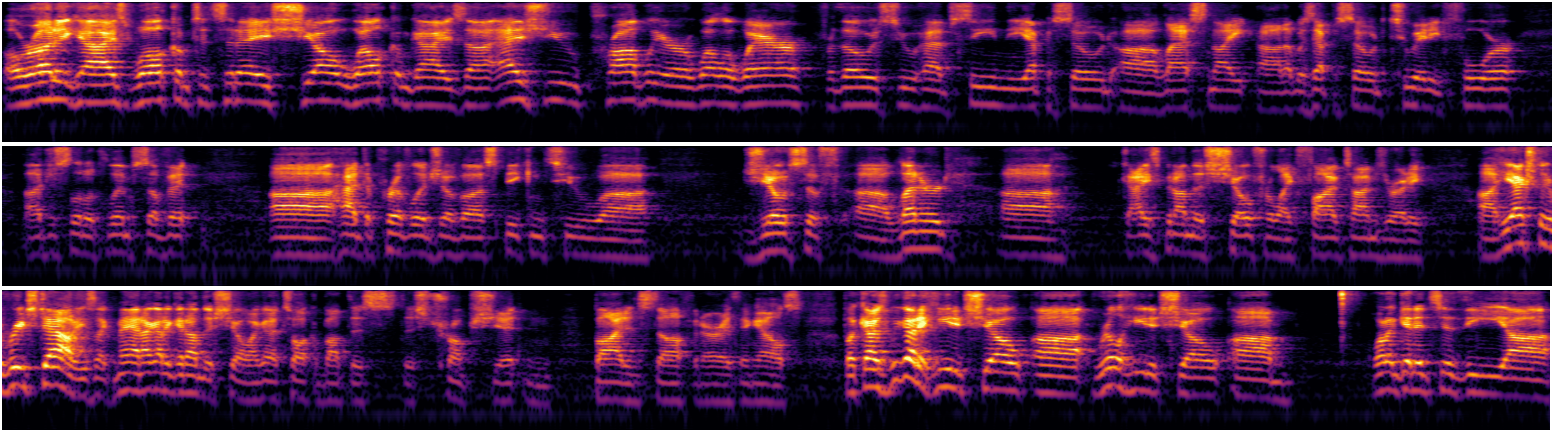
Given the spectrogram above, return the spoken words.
Alrighty, guys, welcome to today's show. Welcome, guys. Uh, as you probably are well aware, for those who have seen the episode uh, last night, uh, that was episode 284. Uh, just a little glimpse of it. Uh, had the privilege of uh, speaking to Joseph Leonard. guy's been on this show for like five times already. he actually reached out. He's like, "Man, I got to get on this show. I got to talk about this this Trump shit and Biden stuff and everything else." But guys, we got a heated show, uh, real heated show. Um, Want to get into the uh,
